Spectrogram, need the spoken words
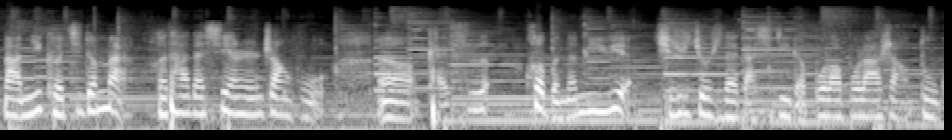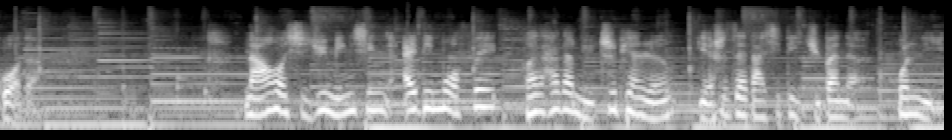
那妮可基德曼和她的现任丈夫，嗯，凯斯赫本的蜜月其实就是在大溪地的波拉波拉上度过的。然后，喜剧明星艾迪·墨菲和他的女制片人也是在大溪地举办的婚礼。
